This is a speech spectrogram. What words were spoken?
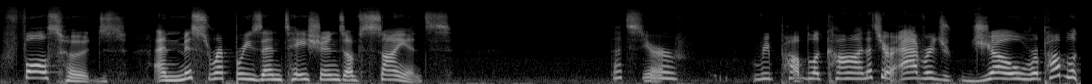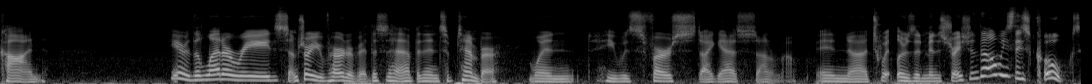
falsehoods and misrepresentations of science. That's your Republican. That's your average Joe Republican. Here, the letter reads I'm sure you've heard of it. This happened in September when he was first, I guess, I don't know, in uh, Twitler's administration. There are always these kooks.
